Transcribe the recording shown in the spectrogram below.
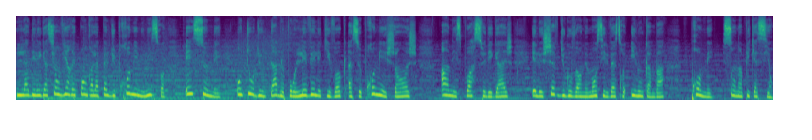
La délégation vient répondre à l'appel du Premier ministre et se met autour d'une table pour lever l'équivoque à ce premier échange. Un espoir se dégage et le chef du gouvernement Sylvestre Ilunkamba promet son implication.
